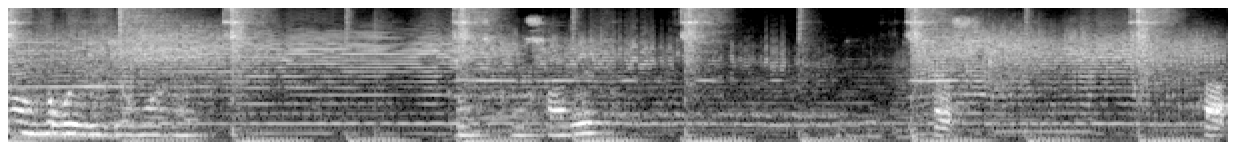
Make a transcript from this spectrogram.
Ну, новое видео можно, в принципе, не смотреть. Сейчас. Так.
